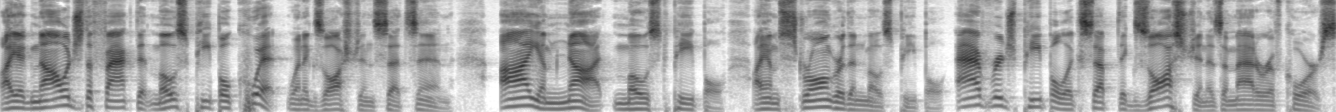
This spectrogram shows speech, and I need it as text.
I acknowledge the fact that most people quit when exhaustion sets in. I am not most people. I am stronger than most people. Average people accept exhaustion as a matter of course.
